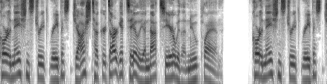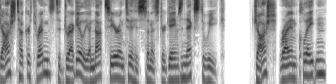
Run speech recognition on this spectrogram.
Coronation Street rapist Josh Tucker targets Alya Nazir with a new plan. Coronation Street rapist Josh Tucker threatens to drag Alya Nazir into his sinister games next week. Josh Ryan Clayton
